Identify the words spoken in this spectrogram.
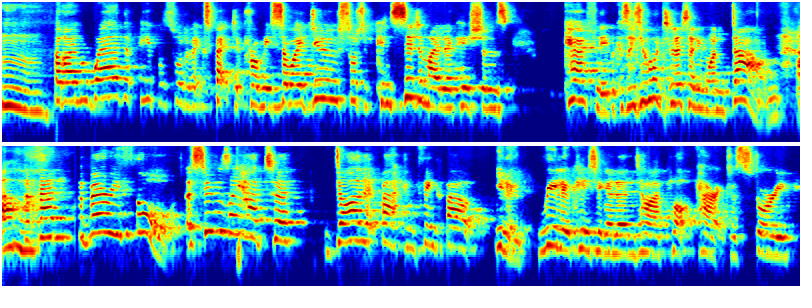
Mm. But I'm aware that people sort of expect it from me. So I do sort of consider my locations carefully because I don't want to let anyone down. Oh. But then the very thought, as soon as I had to dial it back and think about, you know, relocating an entire plot, character, story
